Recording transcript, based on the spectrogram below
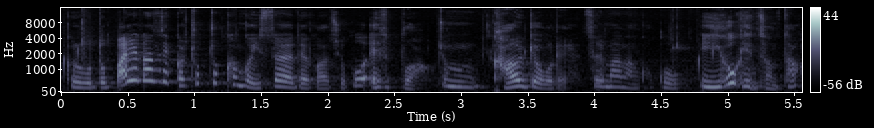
그리고 또 빨간 색깔 촉촉한 거 있어야 돼가지고 에스쁘아 좀 가을 겨울에 쓸만한 거고 이거 괜찮다?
